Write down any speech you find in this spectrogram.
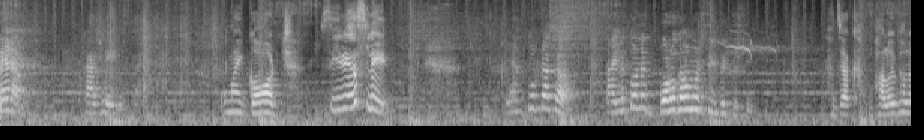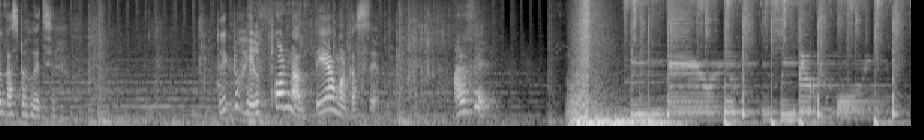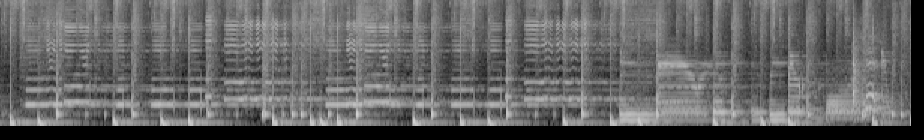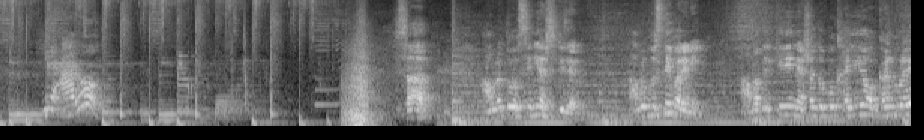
Madam কাজ হয়ে গেছে। Oh my God seriously? এত টাকা তাইলে তো অনেক বড় দাম আসছি দেখতেছি। যাক ভালোই ভালোই কাজটা হয়েছে। তুই একটু হেল্প কর না দে আমার কাছে। আর আছে? রে, আরও? স্যার আমরা তো সিনিয়র সিটিজেন আমরা বুঝতেই পারিনি। আমাদেরকে নেশাদ্রব্য খাইয়ে অজ্ঞান করে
